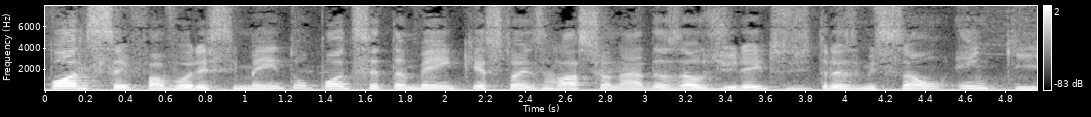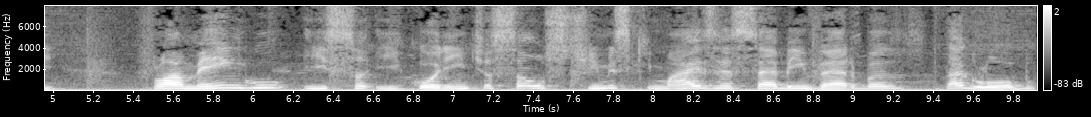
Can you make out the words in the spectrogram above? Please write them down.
Pode ser favorecimento ou pode ser também questões relacionadas aos direitos de transmissão em que Flamengo e, e Corinthians são os times que mais recebem verbas da Globo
